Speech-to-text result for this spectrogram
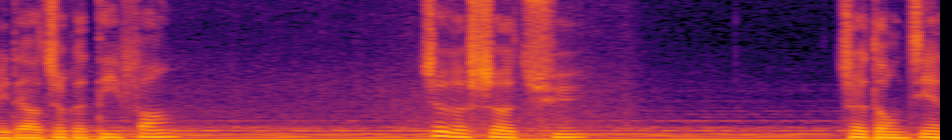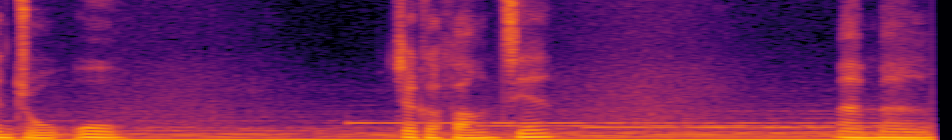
回到这个地方，这个社区，这栋建筑物，这个房间，慢慢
